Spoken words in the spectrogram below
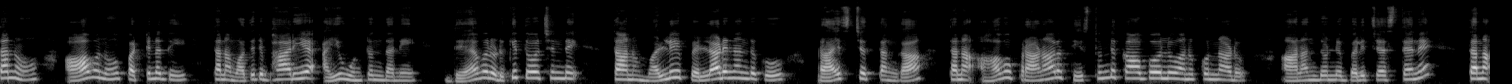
తను ఆవును పట్టినది తన మొదటి భార్యే అయి ఉంటుందని దేవలుడికి తోచింది. తాను మళ్ళీ పెళ్ళాడినందుకు ప్రాయశ్చిత్తంగా తన ఆవు ప్రాణాలు తీస్తుంది కాబోలు అనుకున్నాడు. ఆనందుణ్ణి బలి చేస్తేనే తన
